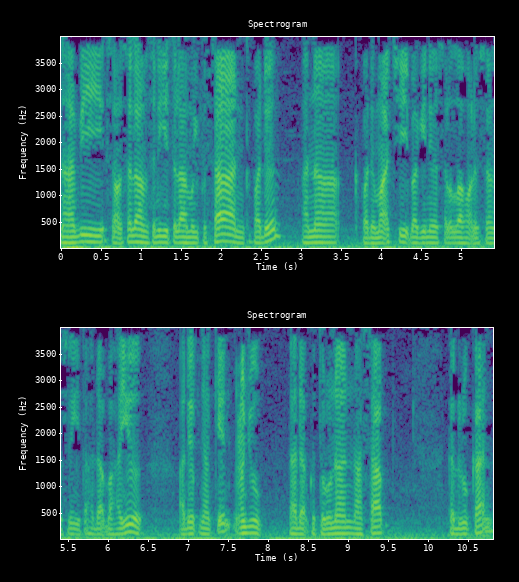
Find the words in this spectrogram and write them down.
Nabi SAW sendiri telah beri pesan kepada anak, kepada makcik baginda SAW sendiri terhadap bahaya. Ada penyakit, ujub terhadap keturunan, nasab, kedudukan.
